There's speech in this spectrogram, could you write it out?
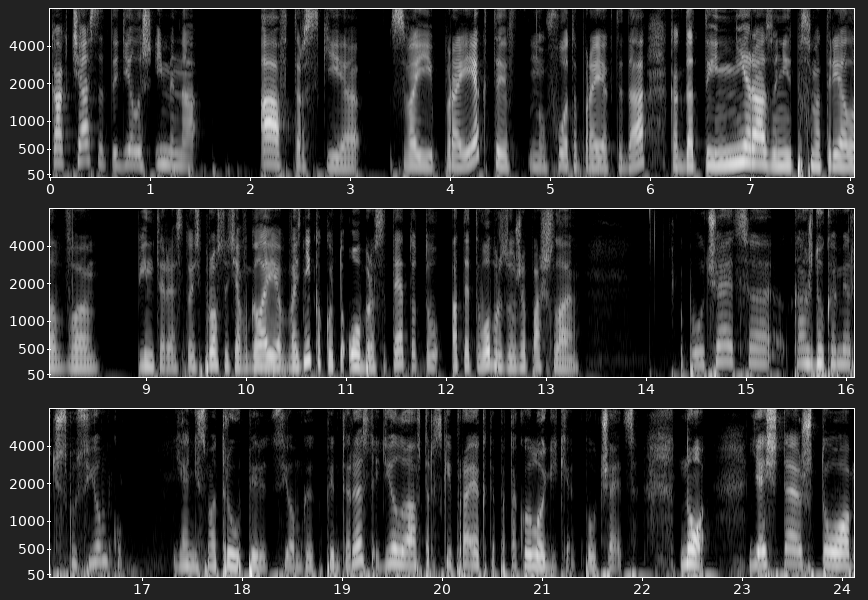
как часто ты делаешь именно авторские свои проекты, ну, фотопроекты, да, когда ты ни разу не посмотрела в Pinterest, то есть просто у тебя в голове возник какой-то образ, и ты от, от этого образа уже пошла. Получается, каждую коммерческую съемку я не смотрю перед съемкой Pinterest и делаю авторские проекты по такой логике, получается. Но я считаю, что,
